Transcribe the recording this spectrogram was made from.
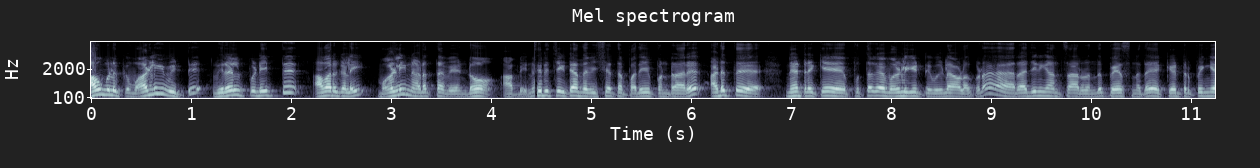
அவங்களுக்கு வழி விட்டு விரல் பிடித்து அவர்களை வழி நடத்த வேண்டும் அப்படின்னு சிரிச்சுக்கிட்டு அந்த விஷயத்தை பதிவு பண்ணுறாரு அடுத்து நேற்றைக்கே புத்தக வெளியீட்டு விழாவில் கூட ரஜினிகாந்த் சார் வந்து பேசினதை கேட்டிருப்பீங்க.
